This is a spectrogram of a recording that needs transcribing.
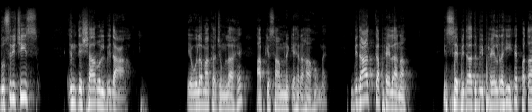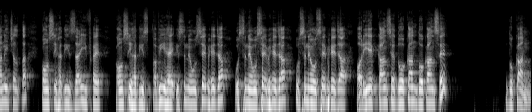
दूसरी चीज़ इंतशारबिदा ये उलमा का जुमला है। आपके सामने कह रहा हूँ मैं। बिदात का फैलाना। इससे बिदात भी फैल रही है, पता नहीं चलता कौन सी हदीस ज़यीफ़ है, कौन सी हदीस कवि है। इसने उसे भेजा, उसने उसे भेजा, उसने उसे भेजा। और एक कान से, दो कान दो कान से, दुकान।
